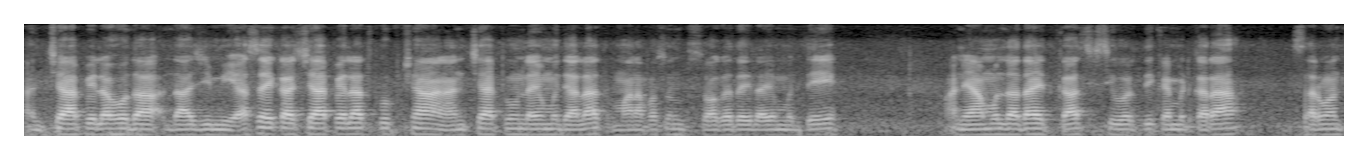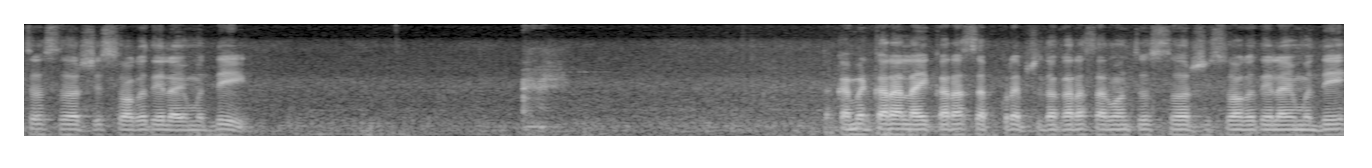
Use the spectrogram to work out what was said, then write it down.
आणि चहा प्याला हो दा दाजी मी. असं आहे का? चहा प्यालात खूप छान. आणि चहा पिऊन लाईव्हमध्ये आलात. मनापासून स्वागत आहे लाईव्हमध्ये आणि अमोल दादा आहेत का? सी सीवरती कमेंट करा. सर्वांचं सहर्ष स्वागत आहे लाईव्हमध्ये तर कमेंट करा लाईक करा सबस्क्राईबसुद्धा करा. सर्वांचं सहर्ष स्वागत आहे लाईव्हमध्ये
